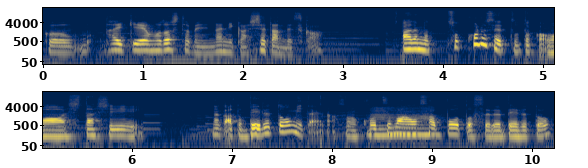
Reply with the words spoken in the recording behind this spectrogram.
こう体型を戻すために何かしてたんですか？あ、でも、ちょ、コルセットとかはしたし、なんかあとベルトみたいな、その骨盤をサポートするベルト、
